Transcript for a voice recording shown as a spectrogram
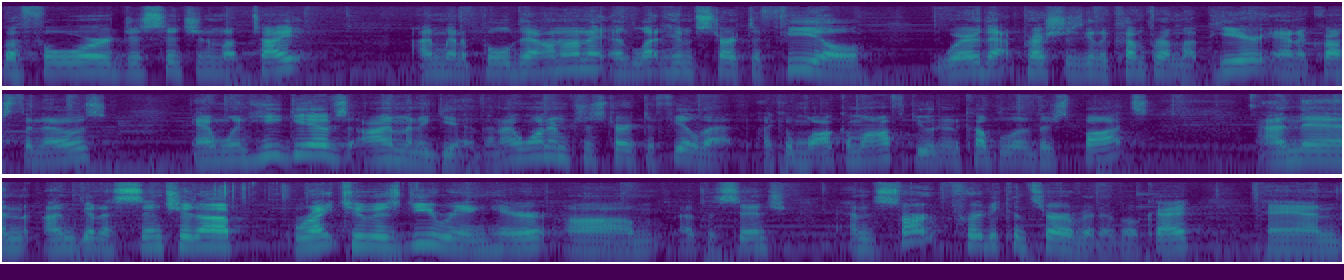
before just cinching him up tight, I'm going to pull down on it and let him start to feel where that pressure is going to come from up here and across the nose. And when he gives, I'm going to give. And I want him to start to feel that. I can walk him off, do it in a couple other spots. And then I'm going to cinch it up right to his D-ring here um, at the cinch and start pretty conservative, okay? And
